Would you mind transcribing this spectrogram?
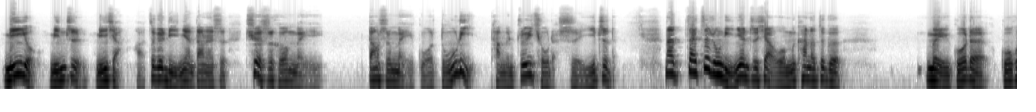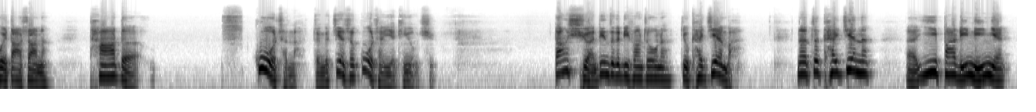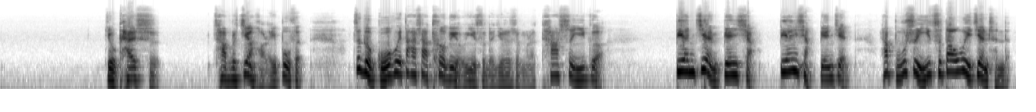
民有、民治、民享啊。这个理念当然是确实和美当时美国独立。他们追求的是一致的。那在这种理念之下，我们看到这个美国的国会大厦呢，它的过程呢，整个建设过程也挺有趣。当选定这个地方之后呢，就开建吧。那这开建呢，呃，一八零零年就开始，差不多建好了一部分。这个国会大厦特别有意思的就是什么呢？它是一个。边建边想，边想边建，它不是一次到位建成的。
